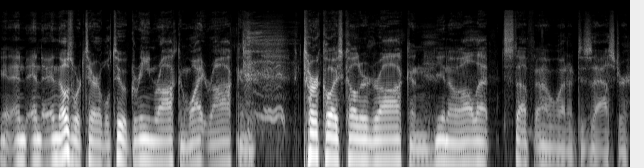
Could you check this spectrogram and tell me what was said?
And and and those were terrible too green rock and white rock and turquoise colored rock and you know all that stuff. Oh what a disaster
